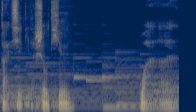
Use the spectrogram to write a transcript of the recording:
感谢你的收听，晚安。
